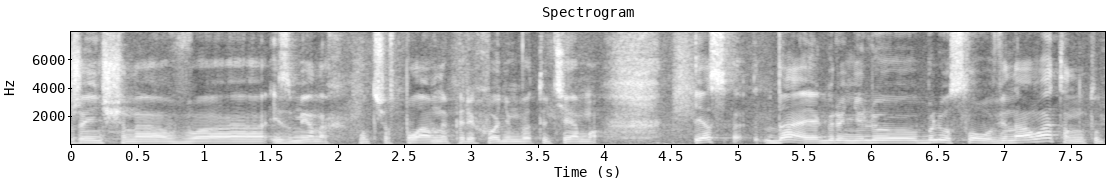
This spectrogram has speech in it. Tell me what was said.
женщина в изменах? Вот сейчас плавно переходим в эту тему. Я, да, я говорю, не люблю слово «виновата», но тут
